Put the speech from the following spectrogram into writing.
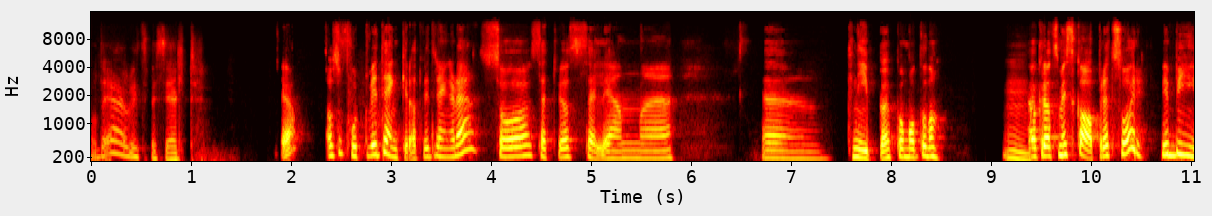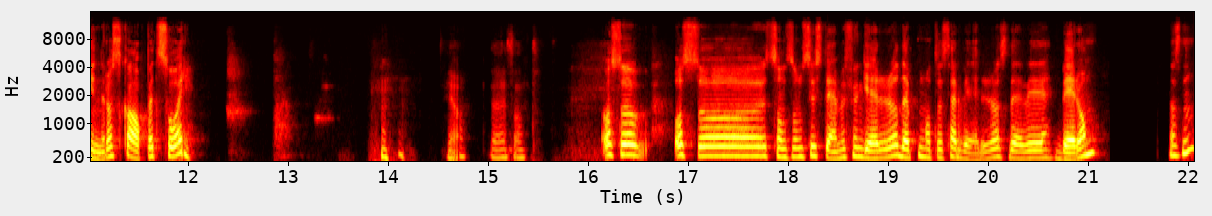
og det er jo litt spesielt. Ja. Og så fort vi tenker at vi trenger det, så setter vi oss selv i en uh, uh, knipe, på en måte, da. Mm. Akkurat som vi skaper et sår. Vi begynner å skape et sår. ja, det er sant. Og så, sånn som systemet fungerer, og det på en måte serverer oss det vi ber om, nesten.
